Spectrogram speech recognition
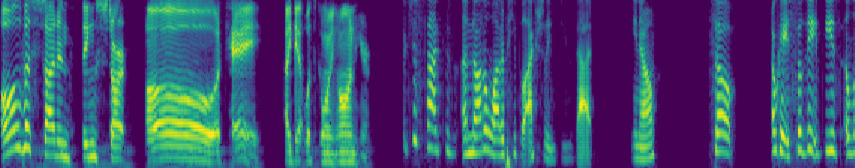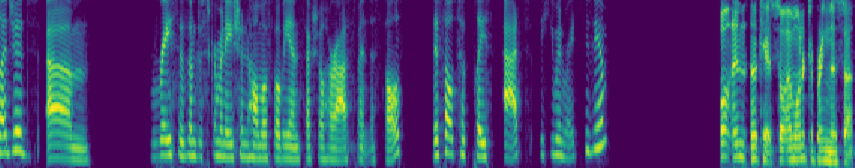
all of a sudden things start, oh, okay. I get what's going on here. Which is sad because not a lot of people actually do that, you know? So, okay, so the, these alleged um, racism, discrimination, homophobia, and sexual harassment and assault, this all took place at the Human Rights Museum. Well, and okay, so I wanted to bring this up.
